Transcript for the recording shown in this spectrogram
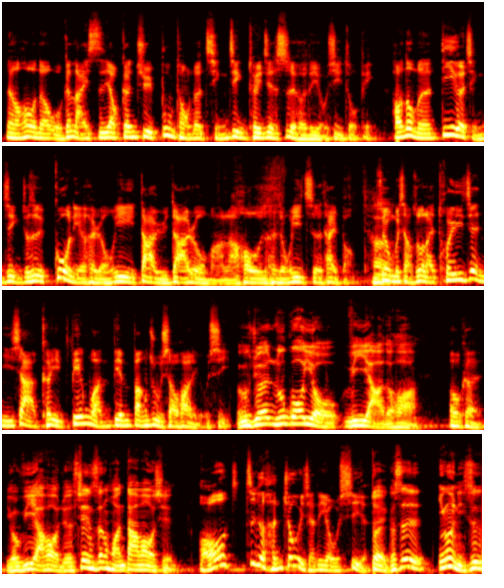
然后呢，我跟莱斯要根据不同的情境推荐适合的游戏作品。好，那我们第一个情境就是过年很容易大鱼大肉嘛，然后很容易吃得太饱，所以我们想说来推荐一下可以边玩边帮助消化的游戏。我觉得如果有 VR 的话。OK，有 VR 的话，我觉得《健身环大冒险》哦，这个很久以前的游戏。对，可是因为你是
